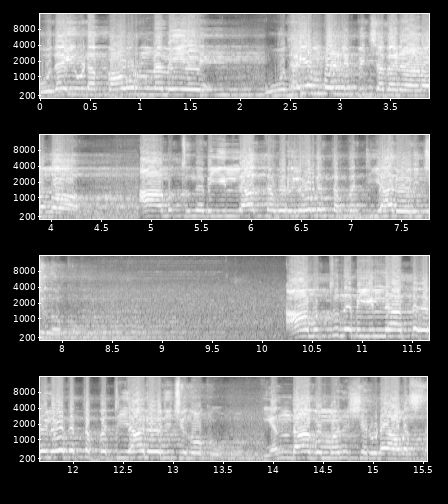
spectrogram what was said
ഹുദയുടെ പൗർണമിയെ ഉദയം പൊള്ളിപ്പിച്ചവനാണല്ലോ അള്ളാഹു ആ മുത്തുനബിയില്ലാത്ത ഒരു ലോകത്തെ പറ്റി ആലോചിച്ചു നോക്കൂ. ആ മുത്തുനബിയില്ലാത്ത ഒരു ലോകത്തെ പറ്റി ആലോചിച്ചു നോക്കൂ. എന്താകും മനുഷ്യരുടെ അവസ്ഥ?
